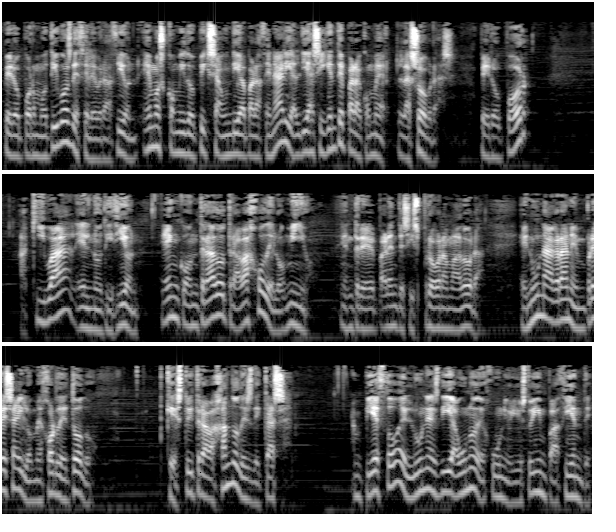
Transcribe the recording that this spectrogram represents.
pero por motivos de celebración. Hemos comido pizza un día para cenar y al día siguiente para comer, las obras. Pero por... Aquí va el notición. He encontrado trabajo de lo mío, entre paréntesis, programadora, en una gran empresa y lo mejor de todo, que estoy trabajando desde casa. Empiezo el lunes día 1 de junio y estoy impaciente.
